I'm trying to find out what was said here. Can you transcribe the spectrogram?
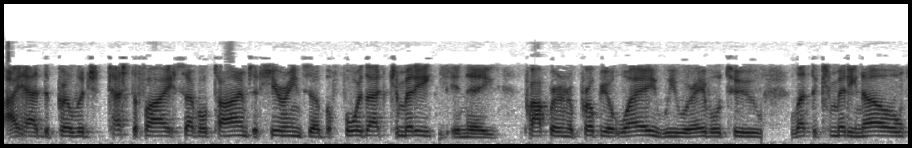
I had the privilege to testify several times at hearings uh, before that committee in a proper and appropriate way. We were able to let the committee know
